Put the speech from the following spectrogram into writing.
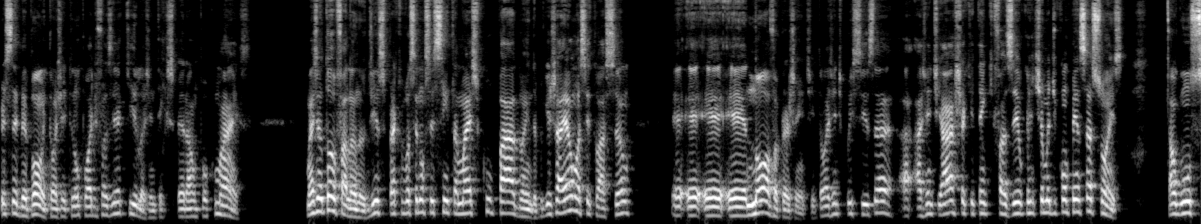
perceber, bom, então a gente não pode fazer aquilo, a gente tem que esperar um pouco mais. Mas eu estou falando disso para que você não se sinta mais culpado ainda, porque já é uma situação é, é, é, é nova para a gente. Então a gente precisa, a, a, gente acha que tem que fazer o que a gente chama de compensações, alguns,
